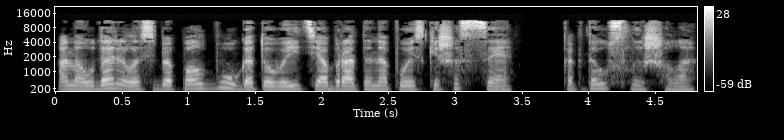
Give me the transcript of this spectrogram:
Она ударила себя по лбу, готовая идти обратно на поиски шоссе, когда услышала.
